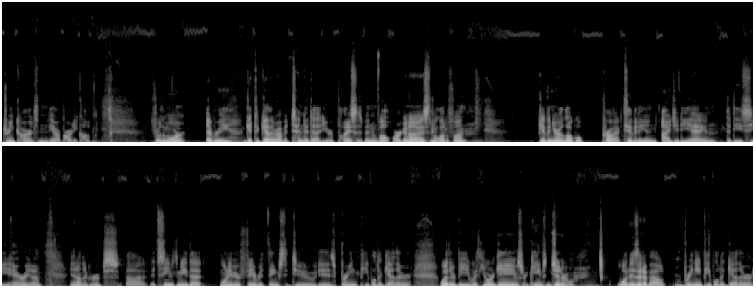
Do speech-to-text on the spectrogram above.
drink cards and VR Party Club. Furthermore, every get-together I've attended at your place has been well organized and a lot of fun. Given your local proactivity in IGDA and the DC area and other groups, uh, it seems to me that one of your favorite things to do is bring people together, whether it be with your games or games in general. What is it about bringing people together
